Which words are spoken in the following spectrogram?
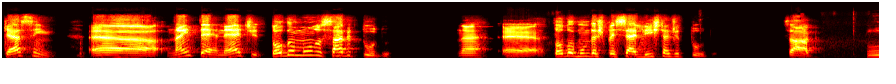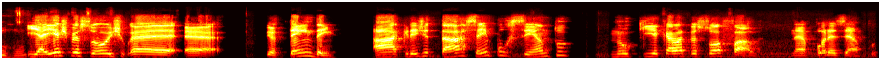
que é assim, é, na internet todo mundo sabe tudo, né? É, todo mundo é especialista de tudo, sabe? Uhum. E aí as pessoas é, é, tendem a acreditar 100% no que aquela pessoa fala, né? Por exemplo,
